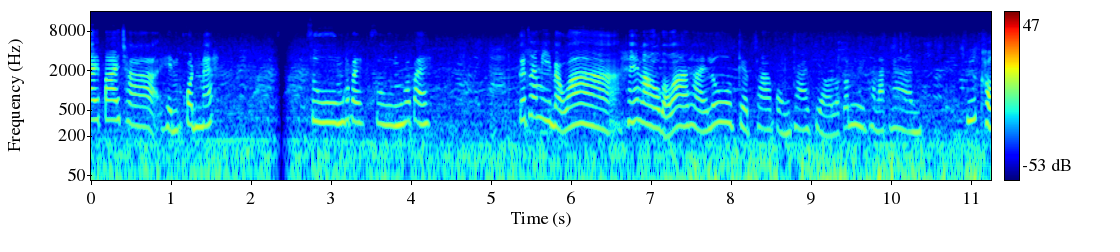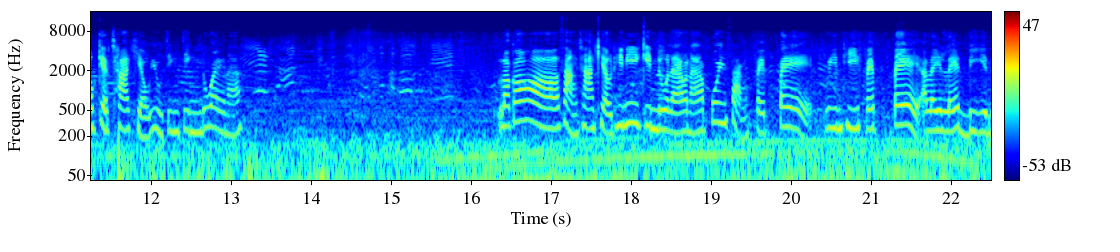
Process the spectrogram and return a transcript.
กล้ๆป้ายชา เห็นคนไหมซูมเข้าไป ซูมเข้าไป ก็จะมีแบบว่าให้เราแบบว่าถ่ายรูปเก็บชาของชาเขียว แล้วก็มีพนักงานที่เขาเก็บชาเขียวอยู่จริง ๆ ด้วยนะ แล้วก็สั่งชาเขียวที่นี่กินดูแล้วนะ ปุ้ยสั่งเฟปเป้กรีนทีเฟปเป้อะไรเลดบีน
